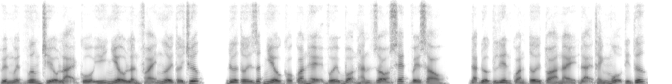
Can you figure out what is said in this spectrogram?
huyền nguyệt vương triều lại cố ý nhiều lần phái người tới trước, đưa tới rất nhiều có quan hệ với bọn hắn dò xét về sau, đạt được liên quan tới tòa này đại thánh mộ tin tức.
